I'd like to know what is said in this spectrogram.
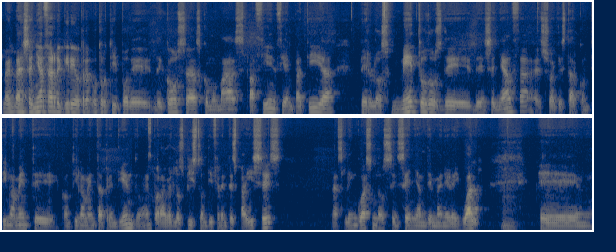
la, enseñanza requiere otro tipo de, cosas, como más paciencia, empatía, pero los métodos de, enseñanza, eso hay que estar continuamente, continuamente aprendiendo, ¿eh? por haberlos visto en diferentes países, las lenguas no se enseñan de manera igual. Mm. Eh,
